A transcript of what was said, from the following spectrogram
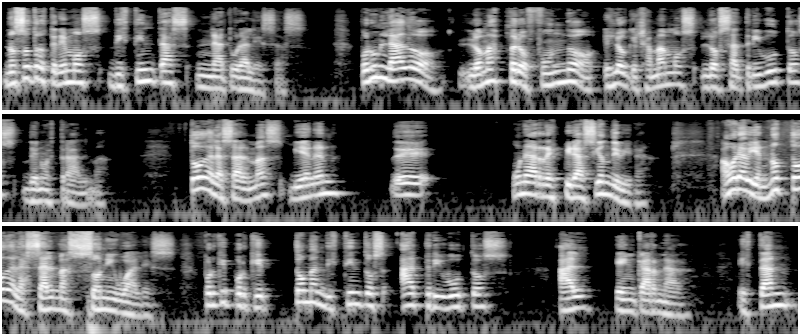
nosotros tenemos distintas naturalezas. Por un lado, lo más profundo es lo que llamamos los atributos de nuestra alma. Todas las almas vienen de una respiración divina. Ahora bien, no todas las almas son iguales. ¿Por qué? Porque toman distintos atributos al encarnar. Están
